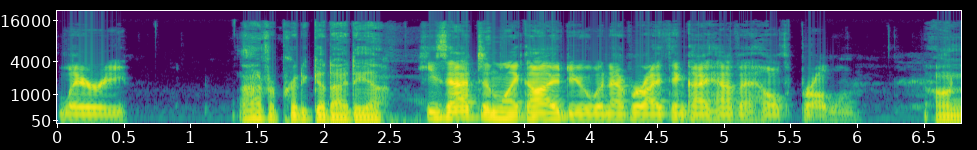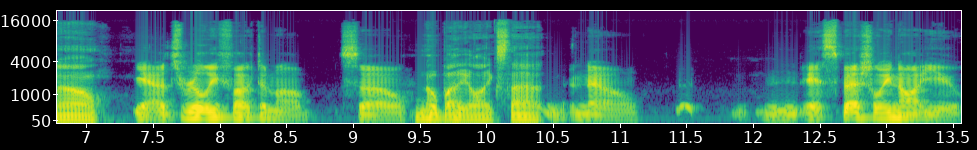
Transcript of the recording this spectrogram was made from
Larry. I have a pretty good idea. He's acting like I do whenever I think I have a health problem. Oh no, Yeah, it's really fucked him up. So, nobody likes that. no. Especially not you.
